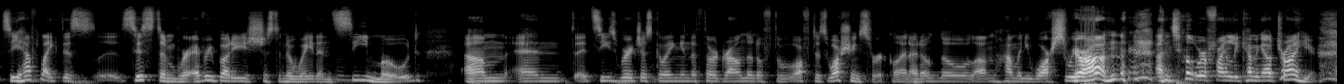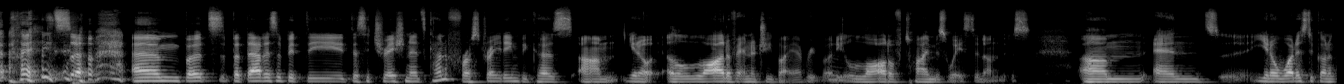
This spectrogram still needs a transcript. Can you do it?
So you have like this uh, system where everybody is just in a wait and see mode. Um, and it seems we're just going in the third round of, the, of this washing circle, and I don't know um, how many washes we are on until we're finally coming out dry here. so, um, but but that is a bit the the situation. And It's kind of frustrating because um, you know a lot of energy by everybody, a lot of time is wasted on this. Um, and you know what is the gonna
